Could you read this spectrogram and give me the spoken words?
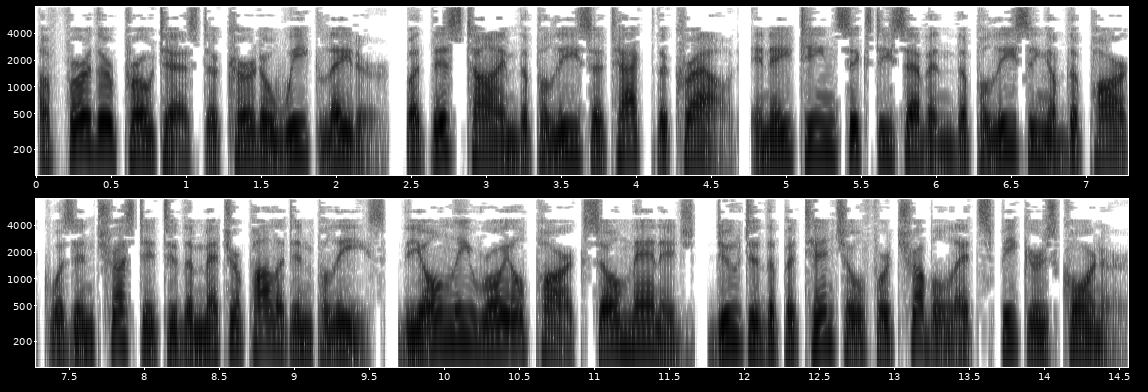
A further protest occurred a week later, but this time the police attacked the crowd. In 1867 the policing of the park was entrusted to the Metropolitan Police, the only royal park so managed, due to the potential for trouble at Speaker's Corner.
